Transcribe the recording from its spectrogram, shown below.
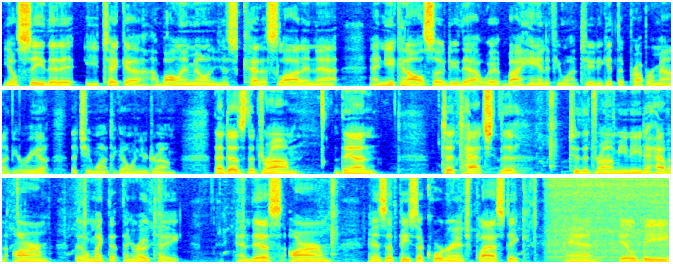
you'll see that it, you take a, a ball end mill and you just cut a slot in that. And you can also do that with, by hand if you want to, to get the proper amount of urea that you want to go in your drum. That does the drum. Then to attach the, to the drum, you need to have an arm that'll make that thing rotate. And this arm is a piece of quarter inch plastic and it'll be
